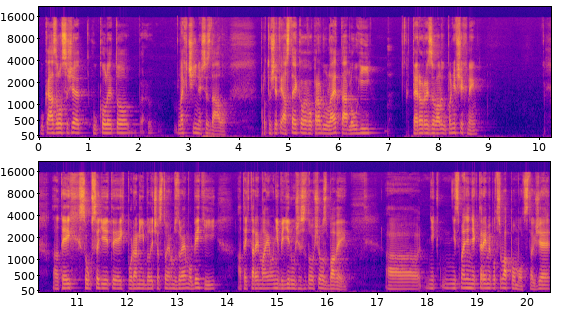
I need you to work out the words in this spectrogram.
ukázalo se, že úkol je to lehčí, než se zdálo. Protože ty Aztékové opravdu léta dlouhý terorizovali úplně všechny. Ty jejich sousedi, ty jejich podaný byli často jenom zdrojem obětí a teď tady mají oni vidinu, že se toho všeho zbaví. Nicméně některým je potřeba pomoc, takže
